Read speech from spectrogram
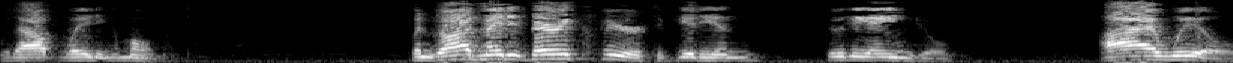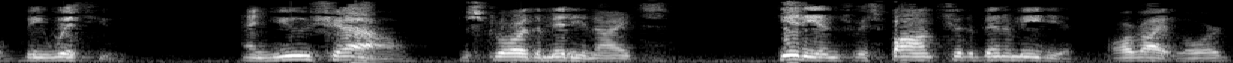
without waiting a moment. When God made it very clear to Gideon through the angel, I will be with you, and you shall destroy the Midianites, Gideon's response should have been immediate. All right, Lord,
